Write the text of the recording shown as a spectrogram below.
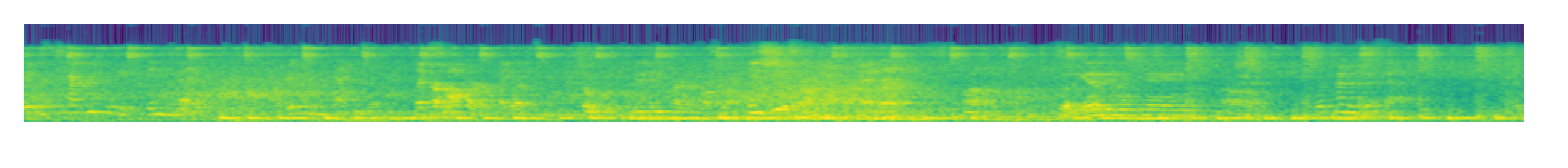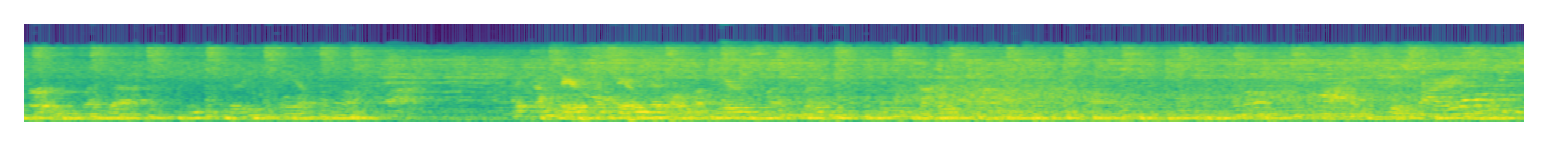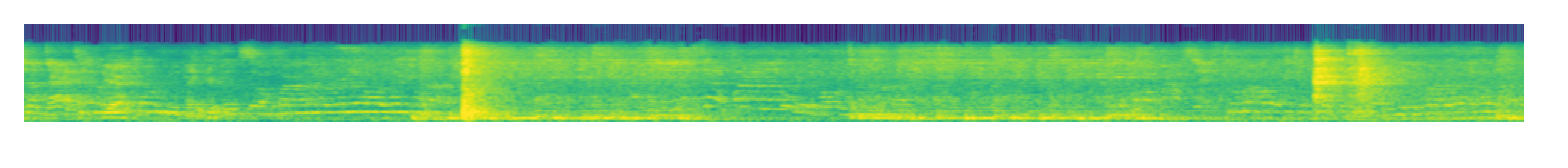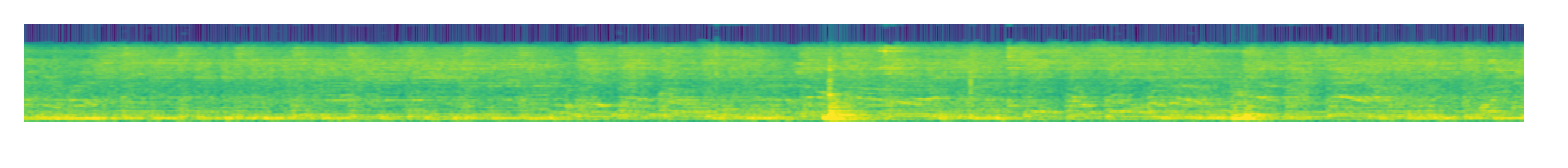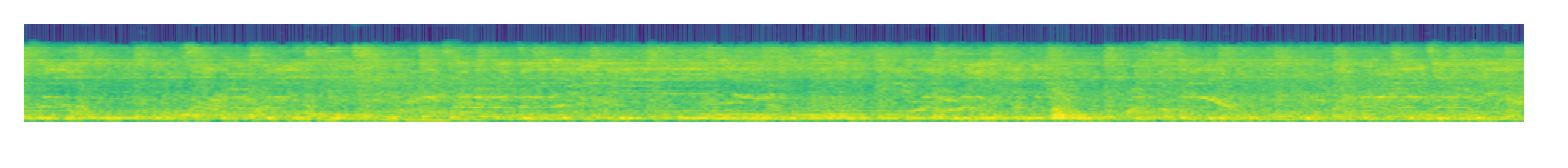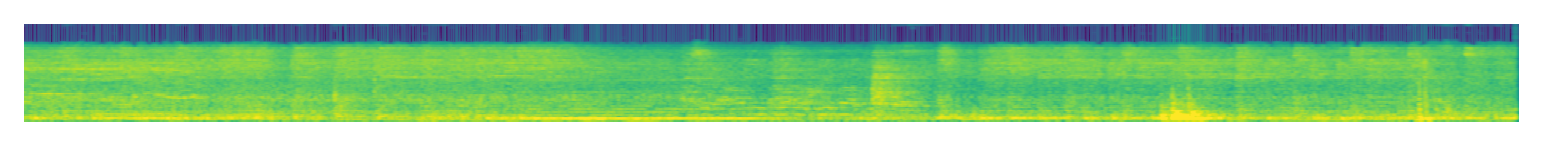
it was technically in the middle. It was intentional. Like her offer. Like, right. So we didn't try to talk about And she was talking about. Uh, so the interview came. Uh, what time was this at? Early, like uh, 8.30 a.m. I'm barely, I'm barely all home. I'm barely, like, running. It's time. Yeah. Thank you.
